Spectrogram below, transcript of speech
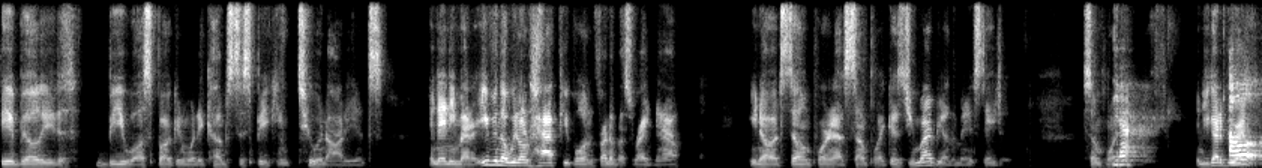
the ability to be well spoken when it comes to speaking to an audience in any manner even though we don't have people in front of us right now you know it's still important at some point because you might be on the main stage at some point yeah and you got to be I'll, ready.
